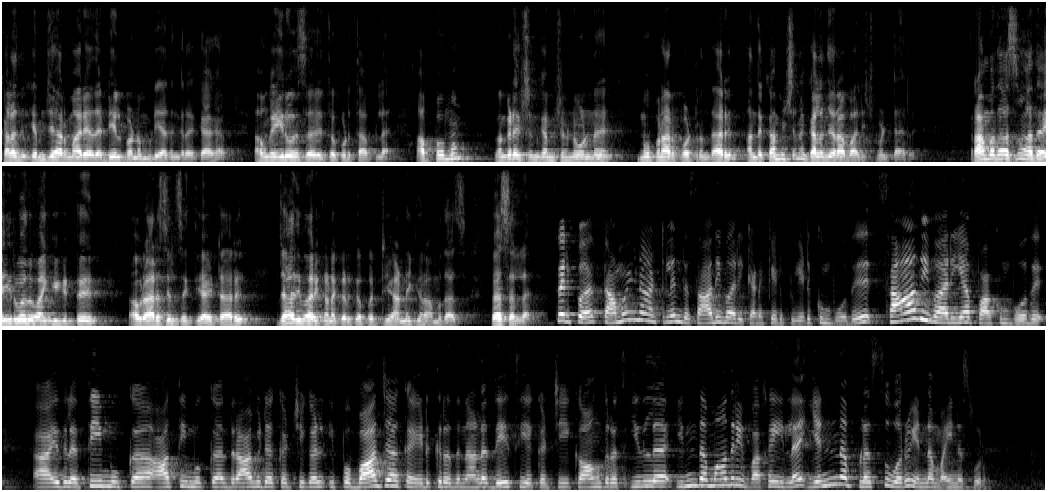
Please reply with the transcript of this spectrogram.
கலந்து எம்ஜிஆர் மாதிரி அதை டீல் பண்ண முடியாதுங்கிறதுக்காக அவங்க இருபது சதவீதத்தை கொடுத்தாப்புல. அப்பவும் வெங்கடேஷன் கமிஷன் ஒன்று மூப்பனார் போட்டிருந்தாரு. அந்த கமிஷனை கலைஞர் அபாலிஷ் பண்ணிட்டாரு. ராமதாஸும் அதை இருபது வாங்கிக்கிட்டு அவர் அரசியல் சக்தி ஆயிட்டார். ஜாதிவாரி கணக்கெடுக்க பற்றி அன்னைக்கும் ராமதாஸ் பேசலை. சார் இப்போ தமிழ்நாட்டில் இந்த சாதிவாரி கணக்கெடுப்பு எடுக்கும்போது சாதி வாரியாக பார்க்கும்போது இதில் திமுக அதிமுக திராவிட கட்சிகள் இப்போ பாஜக எடுக்கிறதுனால தேசிய கட்சி காங்கிரஸ் இதில் இந்த மாதிரி வகையில் என்ன ப்ளஸ் வரும் என்ன மைனஸ் வரும்?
